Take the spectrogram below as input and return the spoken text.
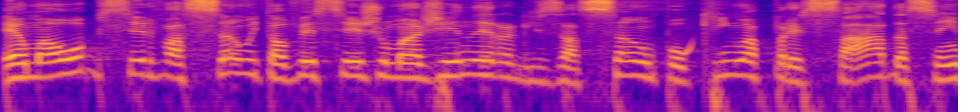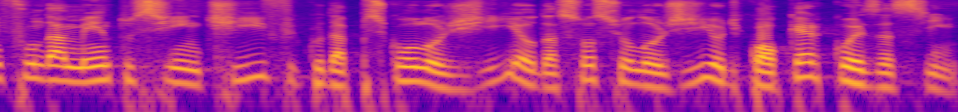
é uma observação e talvez seja uma generalização um pouquinho apressada, sem fundamento científico da psicologia ou da sociologia ou de qualquer coisa assim.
